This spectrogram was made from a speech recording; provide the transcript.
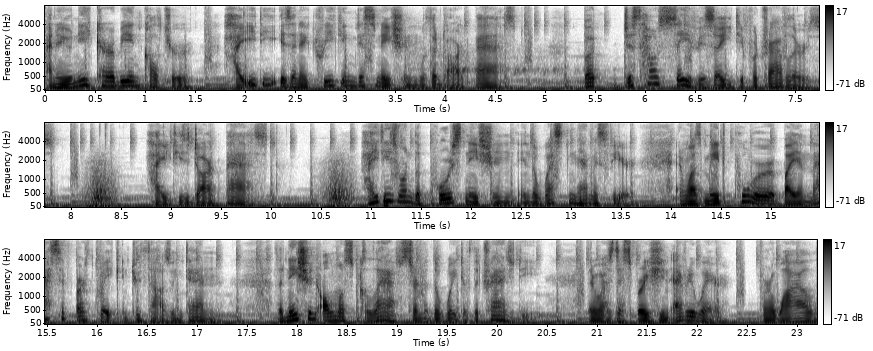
and a unique Caribbean culture, Haiti is an intriguing destination with a dark past. But just how safe is Haiti for travelers? Haiti's dark past. Haiti is one of the poorest nations in the Western Hemisphere and was made poorer by a massive earthquake in 2010. The nation almost collapsed under the weight of the tragedy. There was desperation everywhere. For a while,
